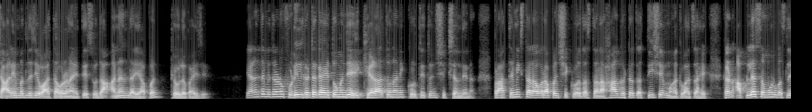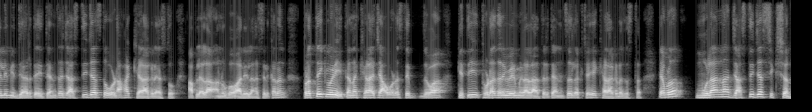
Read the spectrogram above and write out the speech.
शाळेमधलं जे वातावरण आहे ते सुद्धा आनंददायी आपण ठेवलं पाहिजे. यानंतर मित्रांनो पुढील घटक आहे तो म्हणजे खेळातून आणि कृतीतून शिक्षण देणं. प्राथमिक स्तरावर आपण शिकवत असताना हा घटक अतिशय महत्त्वाचा आहे. कारण आपल्यासमोर बसलेले विद्यार्थी आहेत त्यांचा जास्तीत जास्त ओढा हा खेळाकडे असतो. आपल्याला अनुभव आलेला असेल. कारण प्रत्येक वेळी त्यांना खेळाची आवड असते. जेव्हा किती थोडा जरी वेळ मिळाला तरी त्यांचं लक्ष हे खेळाकडेच असतं. त्यामुळं मुलांना जास्तीत जास्त शिक्षण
